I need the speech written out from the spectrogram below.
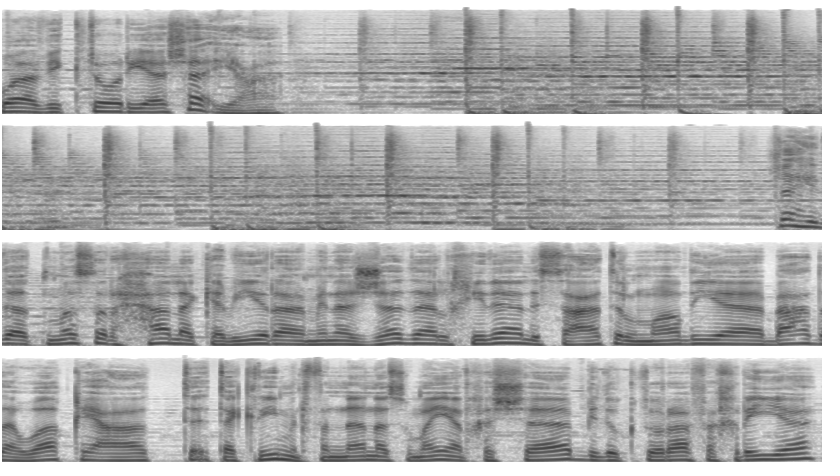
وفيكتوريا شائعة. شهدت مصر حالة كبيرة من الجدل خلال الساعات الماضية بعد واقعة تكريم الفنانة سمية الخشاب بدكتوراه فخرية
